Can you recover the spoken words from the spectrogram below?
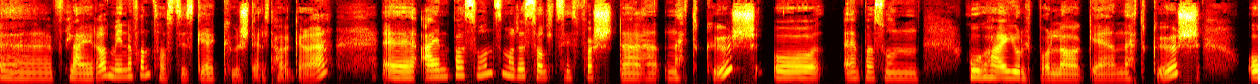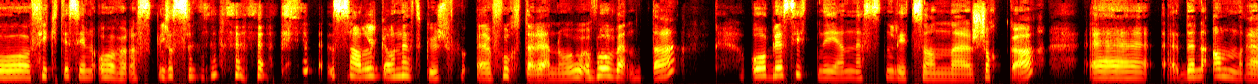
eh, flere av mine fantastiske kursdeltakere. Eh, en person som hadde solgt sitt første nettkurs, og en person hun har hjulpet å lage nettkurs. Og fikk til sin overraskelse salg av nettkurs eh, fortere enn hun forventa. Og ble sittende igjen nesten litt sånn eh, sjokka. Eh, den andre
